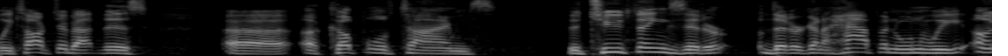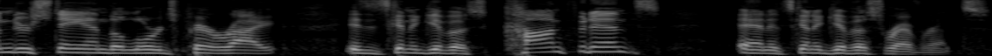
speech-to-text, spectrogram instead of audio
we talked about this uh, a couple of times. The two things that are that are going to happen when we understand the Lord's Prayer right is it's going to give us confidence and it's going to give us reverence.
